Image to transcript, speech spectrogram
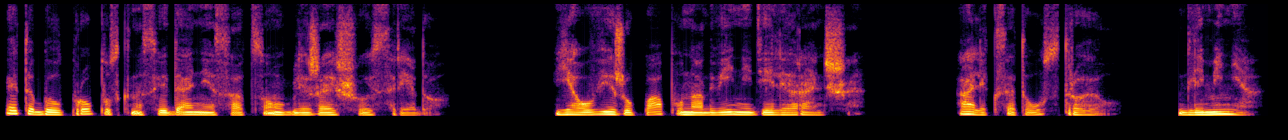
Это был пропуск на свидание с отцом в ближайшую среду. Я увижу папу на две недели раньше. Алекс это устроил. Для меня.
